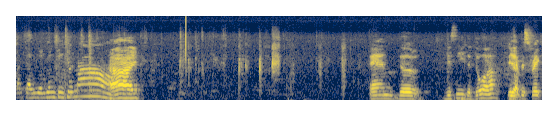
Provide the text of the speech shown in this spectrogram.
con trai gì dân trên trước nó Hi. And the you see the door, they have the straight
